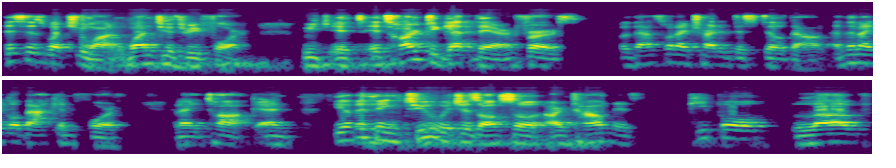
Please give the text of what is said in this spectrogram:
this is what you want. One, two, three, four we it's it's hard to get there first, but that's what I try to distill down. And then I go back and forth and I talk. And the other thing too, which is also our town is people love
